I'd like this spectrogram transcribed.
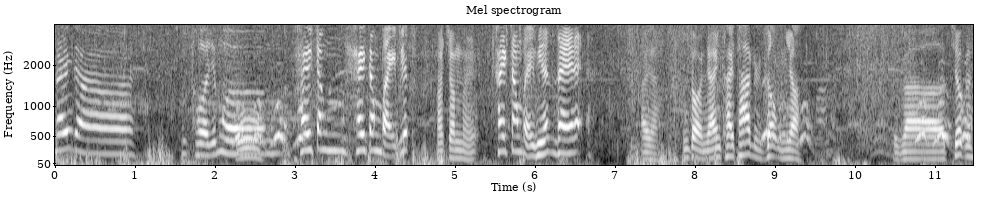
Cái đấy là thừa chứ mà Ồ. hai trăm hai trăm bảy biết hai trăm này hai trăm bảy miếng dày đấy. Ai à chứng tỏ nhà anh khai thác được rộng nhỉ được là trước đây.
